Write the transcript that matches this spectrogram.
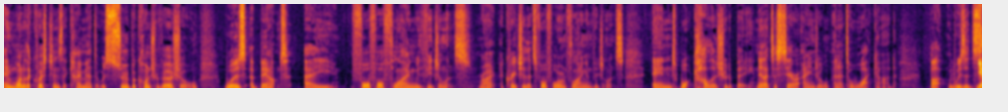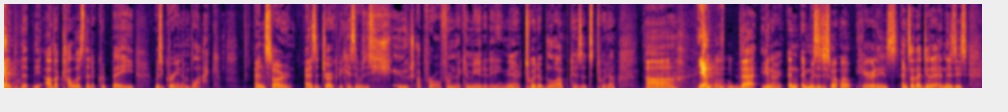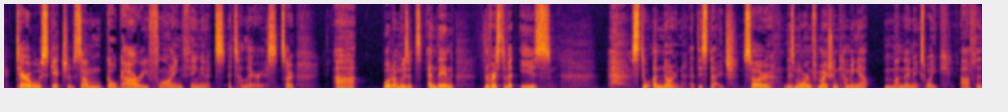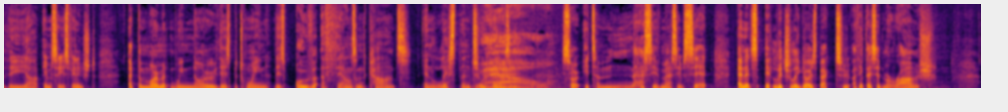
And one of the questions that came out that was super controversial was about a 4 4 flying with vigilance, right? A creature that's 4 4 and flying and vigilance. And what color should it be? Now, that's a Serra Angel and it's a white card. But Wizards Yeah. said that the other colors that it could be was green and black. And so, as a joke, because there was this huge uproar from the community, you know, Twitter blew up because it's Twitter. Uh, yeah. that you know, and, and Wizard just went, well, here it is, and so they did it. And there's this terrible sketch of some Golgari flying thing, and it's it's hilarious. So, uh, well done, Wizards. And then the rest of it is still unknown at this stage. So there's more information coming out Monday next week after the uh, MC is finished. At the moment, we know there's between there's over a thousand cards and less than two thousand. Wow. So it's a massive, massive set, and it's it literally goes back to I think they said Mirage,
